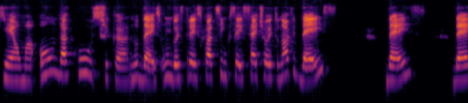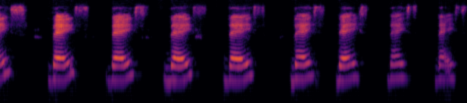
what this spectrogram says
que é uma onda acústica no 10. 1, 2, 3, 4, 5, 6, 7, 8, 9, 10. 10, 10, 10, 10, 10, 10, 10, 10, 10, 10,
